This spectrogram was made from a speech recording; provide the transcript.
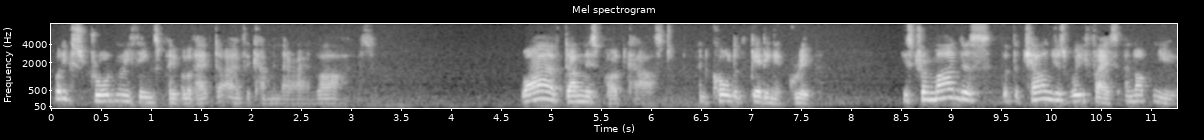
what extraordinary things people have had to overcome in their own lives. Why I've done this podcast and called it Getting a Grip is to remind us that the challenges we face are not new,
